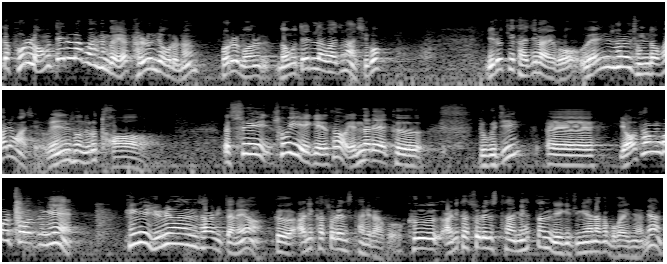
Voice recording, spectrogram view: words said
그러니까 볼을 너무 때리려고 하는 거예요. 결론적으로는. 볼을 너무 때리려고 하지 마시고 이렇게 가지 말고 왼손을 좀 더 활용하세요. 왼손으로 더. 그러니까 소위, 소위 얘기해서 옛날에 그 누구지? 에, 여성 골퍼 중에 굉장히 유명한 사람 있잖아요. 그 아니카 소렌스탐이라고. 그 아니카 소렌스탐이 했던 얘기 중에 하나가 뭐가 있냐면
